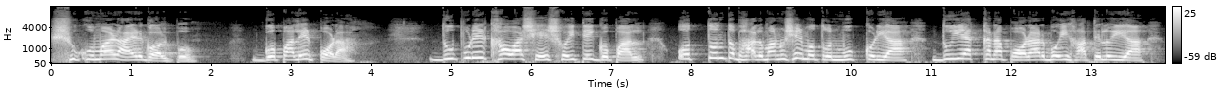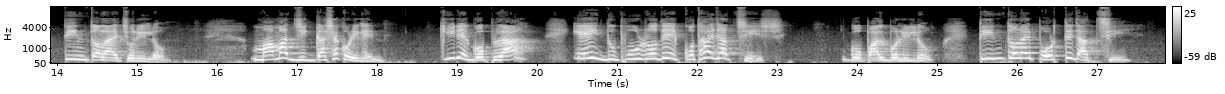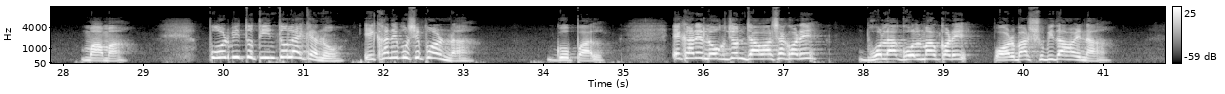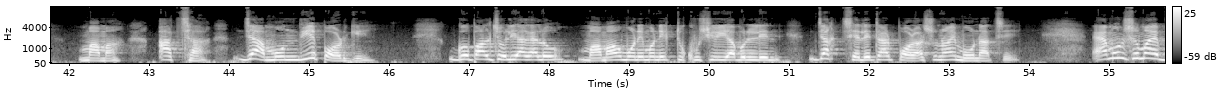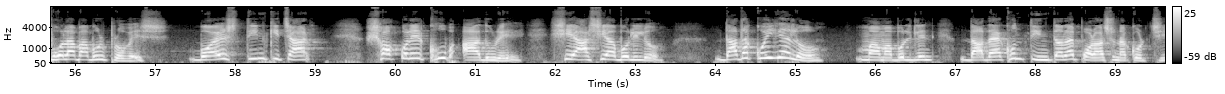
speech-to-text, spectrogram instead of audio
সুকুমার রায়ের গল্প, গোপালের পড়া। দুপুরের খাওয়া শেষ হইতেই গোপাল অত্যন্ত ভালো মানুষের মতন মুখ করিয়া দুই একখানা পড়ার বই হাতে লইয়া তিনতলায় চলিল। মামা জিজ্ঞাসা করিলেন, কী রে গোপলা, এই দুপুর রোদে কোথায় যাচ্ছিস? গোপাল বলিল, তিনতলায় পড়তে যাচ্ছি। মামা পড়বি তো তিনতলায় কেন? এখানে বসে পড় না। গোপাল, এখানে লোকজন যাওয়া আসা করে, ভোলা গোলমাল করে, পড়বার সুবিধা হয় না। মামা আচ্ছা যা মন দিয়ে পড়গে গোপাল চলিয়া গেল। মামাও মনে মনে একটু খুশি হইয়া বললেন, যাক, ছেলেটার পড়াশোনায় মন আছে। এমন সময় ভোলা বাবুর প্রবেশ। বয়স তিন কি চার? সকলের খুব আদুরে। সে আসিয়া বলিল, দাদা কই গেল? মামা বললেন, দাদা এখন তিনতলায় পড়াশোনা করছে।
